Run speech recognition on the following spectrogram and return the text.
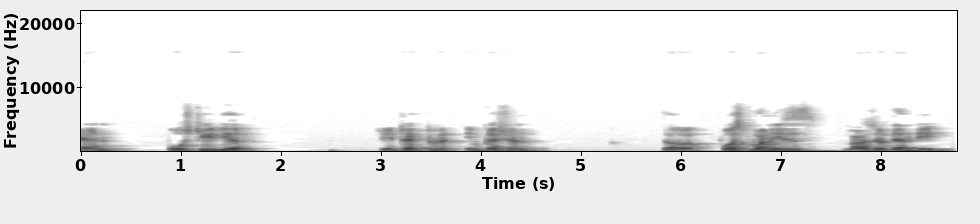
and posterior retractor impression. The first one is larger than the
